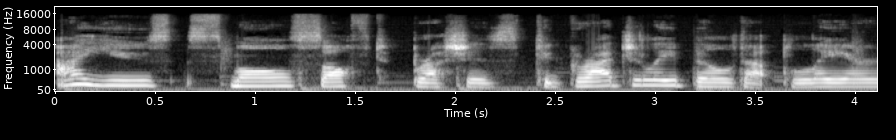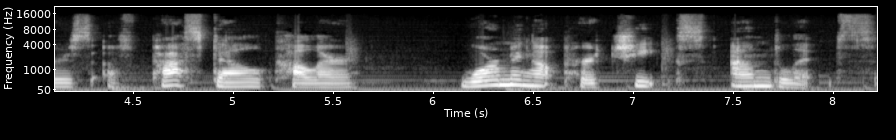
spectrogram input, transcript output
I use small soft brushes to gradually build up layers of pastel colour, warming up her cheeks and lips.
